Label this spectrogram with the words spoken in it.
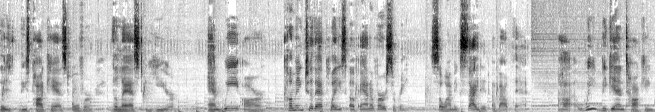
the, these podcasts over the last year. And we are coming to that place of anniversary. So I'm excited about that. Uh, we began talking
